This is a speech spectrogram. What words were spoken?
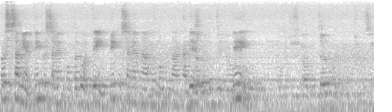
Processamento. Tem processamento no computador? Tem. Tem processamento na, no, na cabeça? Tem. Tipo assim,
